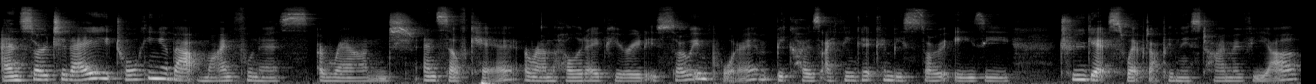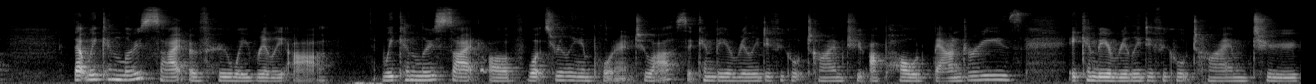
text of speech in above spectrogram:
And so today, talking about mindfulness around and self care around the holiday period is so important because I think it can be so easy to get swept up in this time of year that we can lose sight of who we really are. We can lose sight of what's really important to us. It can be a really difficult time to uphold boundaries it can be a really difficult time to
